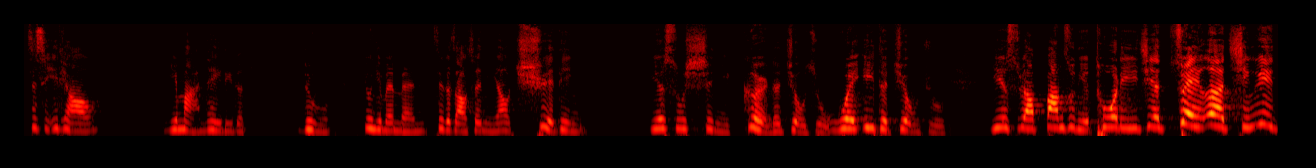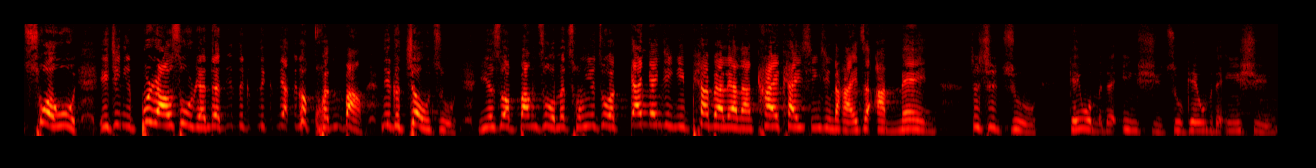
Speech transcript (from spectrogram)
这是一条以马内利的路，弟兄姐妹们，这个早晨你要确定，耶稣是你个人的救主，唯一的救主。耶稣要帮助你脱离一切罪恶、情欲、错误，以及你不饶恕人的那个、那个、那那个捆绑、那个咒诅。耶稣要帮助我们重新做干干净净、漂漂亮亮、开开心心的孩子。阿门。这是主给我们的应许，主给我们的应许。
